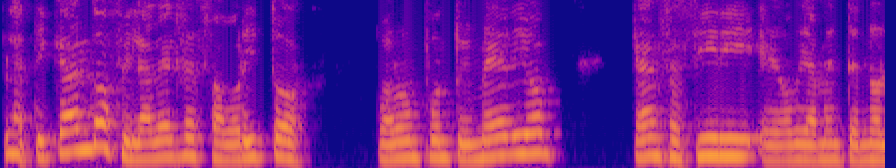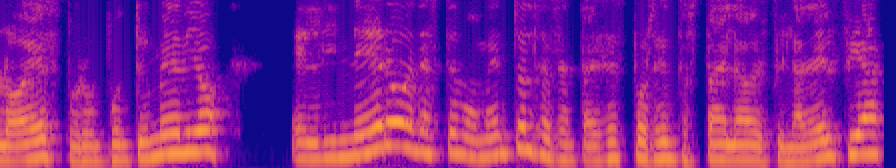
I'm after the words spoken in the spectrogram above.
platicando, Filadelfia es favorito por un punto y medio. Kansas City eh, obviamente no lo es por un punto y medio. El dinero en este momento, el 66% está del lado de Filadelfia,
